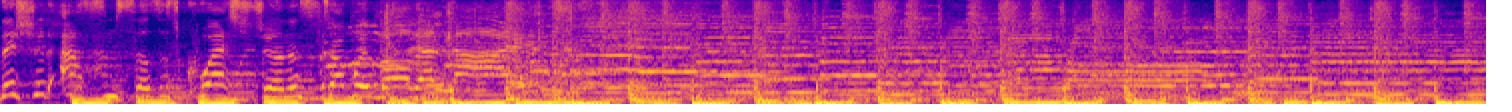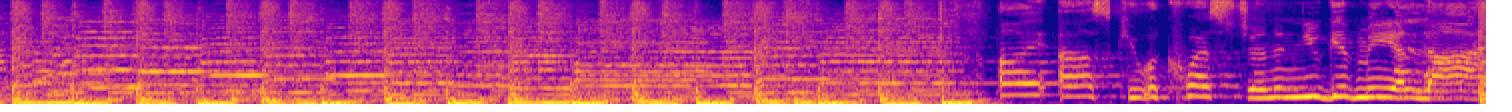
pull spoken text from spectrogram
They should ask themselves this question and stop with all their lies. You give me a lie.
